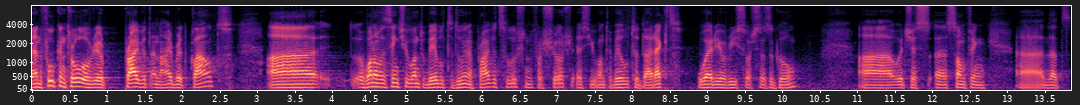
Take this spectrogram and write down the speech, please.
And full control over your private and hybrid clouds. Uh, one of the things you want to be able to do in a private solution for sure is you want to be able to direct where your resources go, uh, which is uh, something uh, that,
